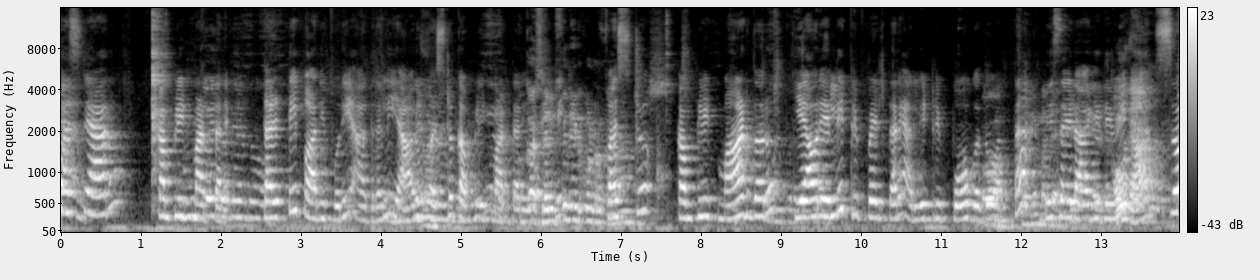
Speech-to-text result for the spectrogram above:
ಫಸ್ಟ್ ಯಾರು ಕಂಪ್ಲೀಟ್ ಮಾಡ್ತಾರೆ? ತರ್ಟಿ ಪಾನಿಪುರಿ ಅದರಲ್ಲಿ ಯಾರು ಫಸ್ಟ್ ಕಂಪ್ಲೀಟ್ ಮಾಡ್ತಾರೆ ಫಸ್ಟ್ ಕಂಪ್ಲೀಟ್ ಮಾಡಿದವರು ಅವ್ರು ಎಲ್ಲಿ ಟ್ರಿಪ್ ಹೇಳ್ತಾರೆ ಅಲ್ಲಿ ಟ್ರಿಪ್ ಹೋಗೋದು ಅಂತ ಡಿಸೈಡ್ ಆಗಿದ್ದೀವಿ? ಸೊ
